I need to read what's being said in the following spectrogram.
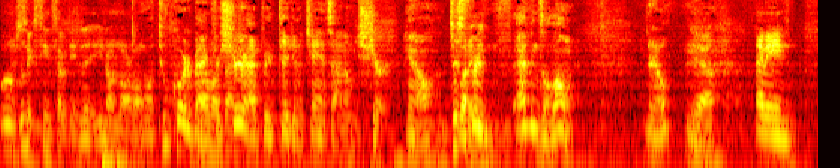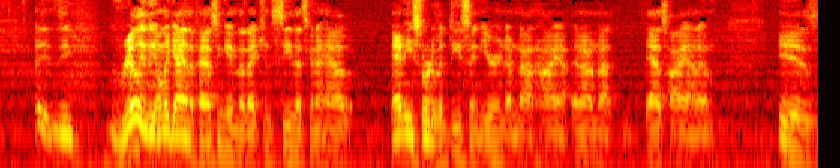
Or mm-hmm. 16, 17, eh, you know, normal. Well, two quarterback Normal for bench. sure. I've been taking a chance on him. Sure. You know, just But I for mean- Evans alone. You know, Yeah. I mean, uh, the really the only guy in the passing game that I can see that's going to have any sort of a decent year, and I'm not high, on, and I'm not as high on him, is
